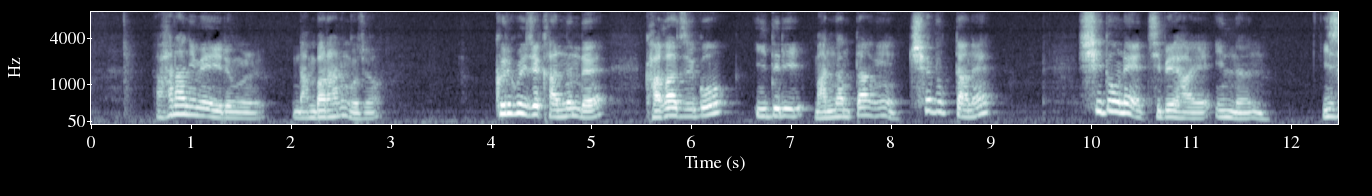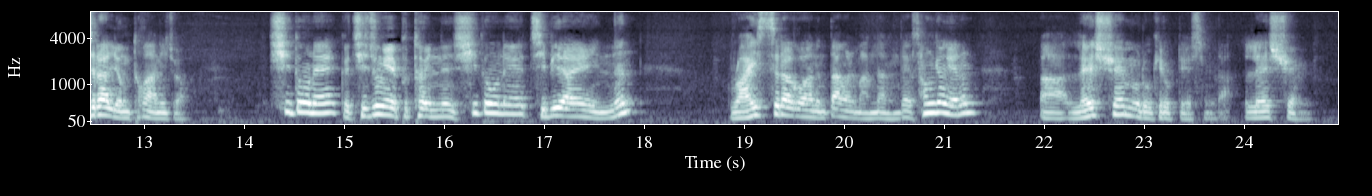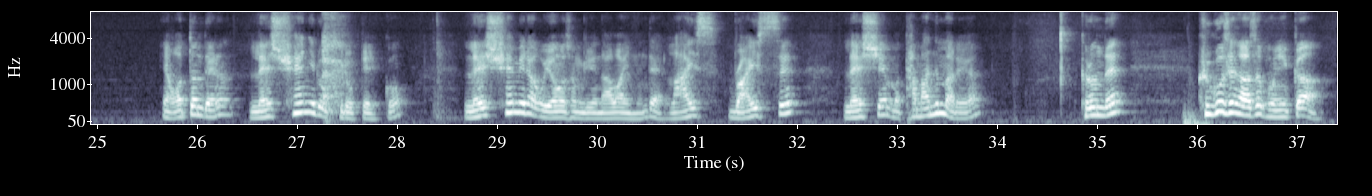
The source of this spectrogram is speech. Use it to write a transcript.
하나님의 이름을 남발하는 거죠. 그리고 이제 갔는데 가가지고 이들이 만난 땅이 최북단의 시돈의 지배하에 있는 이스라엘 영토가 아니죠. 시돈의 그 지중해에 붙어 있는 시돈의 지배하에 있는 라이스라고 하는 땅을 만나는데 성경에는 아, 레쉔으로 기록되어 있습니다. 레쉔. 어떤 데는 레쉔이로 기록되어 있고 레쉔이라고 영어 성경에 나와 있는데 라이스, 라이스, 레쉔 뭐 다 맞는 말이에요. 그런데 그곳에 가서 보니까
